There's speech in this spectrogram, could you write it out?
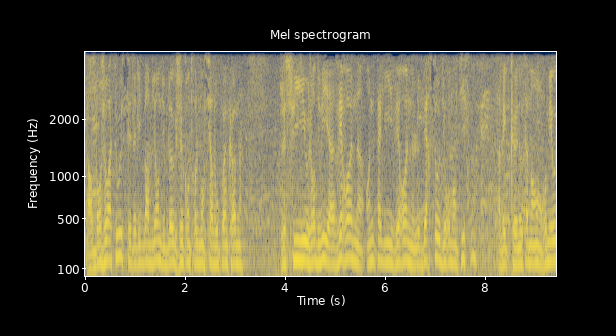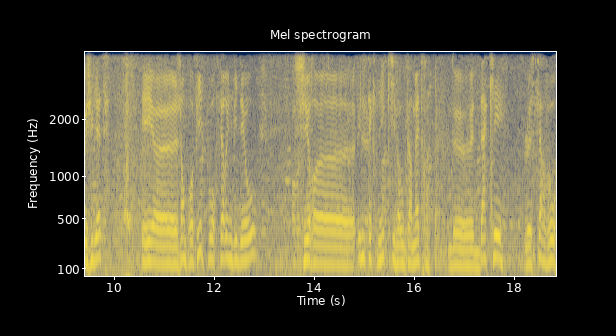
Alors bonjour à tous, c'est David Barbion du blog jeuxcontrôlemoncerveau.com. Je suis aujourd'hui à Vérone, en Italie. Vérone, le berceau du romantisme, avec euh, notamment Roméo et Juliette. Et euh, j'en profite pour faire une vidéo sur euh, une technique qui va vous permettre de daquer le cerveau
